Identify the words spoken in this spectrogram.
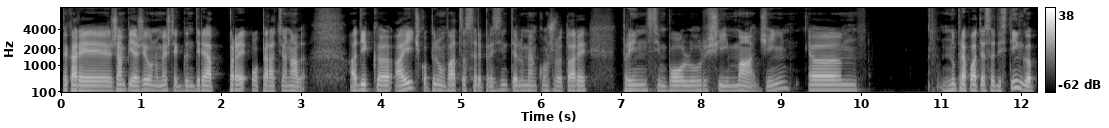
pe care Jean Piaget o numește gândirea preoperațională. Adică aici copilul învață să reprezinte lumea înconjurătoare prin simboluri și imagini. Uh, nu prea poate să distingă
